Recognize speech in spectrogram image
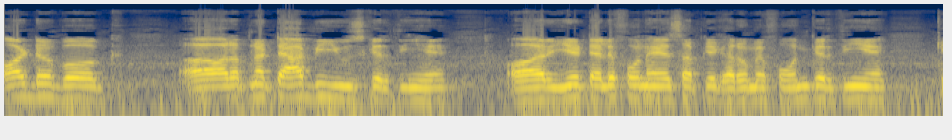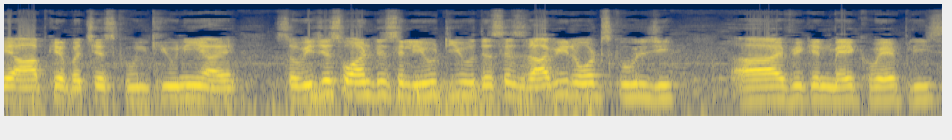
ऑर्डर बुक और अपना टैब भी यूज़ करती हैं। और ये टेलीफोन है, सबके घरों में फ़ोन करती हैं कि आपके बच्चे स्कूल क्यों नहीं आए। So we just want to salute you this is Ravi road school ji. If you can make way please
